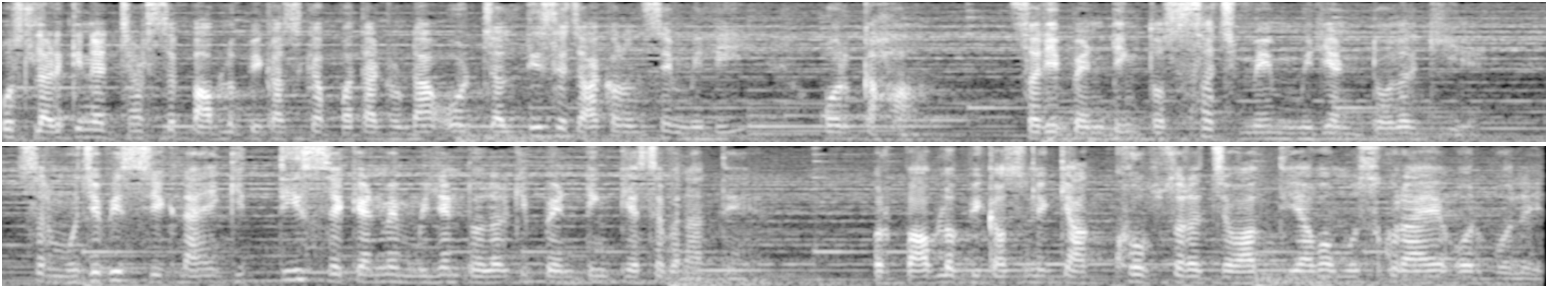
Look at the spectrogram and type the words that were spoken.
उस लड़की ने झट से पाब्लो पिकासो का पता ढूंढा और जल्दी से जाकर उनसे मिली और कहा, सर, ये पेंटिंग तो सच में मिलियन डॉलर की है। सर, मुझे भी सीखना है कि 30 सेकंड में मिलियन डॉलर की पेंटिंग कैसे बनाते हैं। और पाब्लो पिकासो ने क्या खूबसूरत जवाब दिया, वो मुस्कुराए और बोले,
